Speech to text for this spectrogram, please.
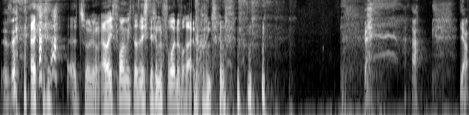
Das- Okay. Entschuldigung, aber ich freue mich, dass ich dir eine Freude bereiten konnte. ja,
